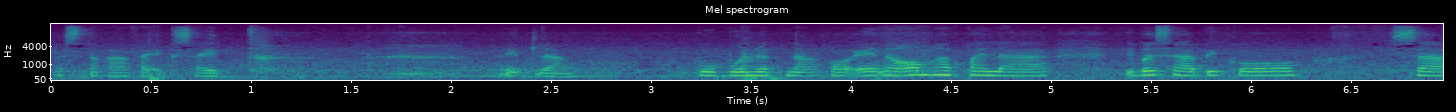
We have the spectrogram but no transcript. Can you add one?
mas nakaka-excite. Wait lang. Bubunot na ako. Eh, oo nga pala, di ba sabi ko sa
